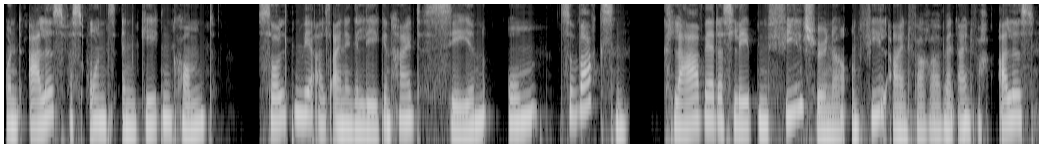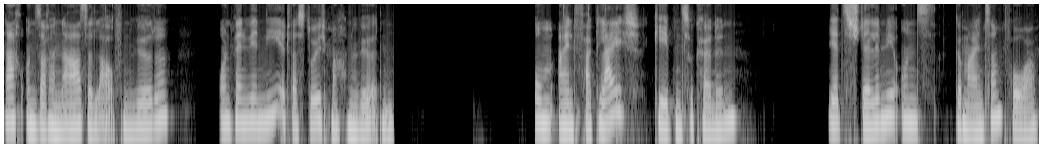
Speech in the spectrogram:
Und alles, was uns entgegenkommt, sollten wir als eine Gelegenheit sehen, um zu wachsen. Klar wäre das Leben viel schöner und viel einfacher, wenn einfach alles nach unserer Nase laufen würde und wenn wir nie etwas durchmachen würden. Um einen Vergleich geben zu können, jetzt stellen wir uns gemeinsam vor.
